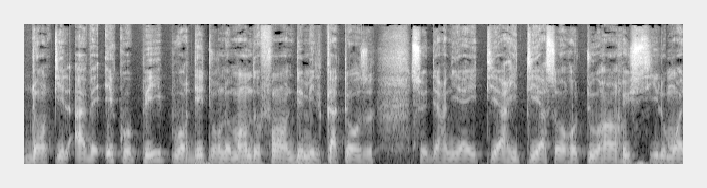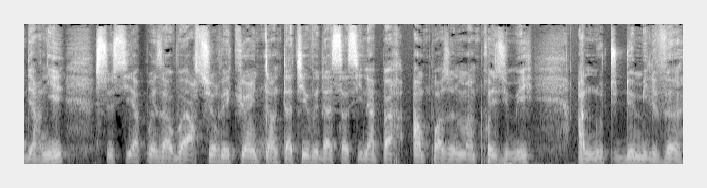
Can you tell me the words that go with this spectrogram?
dont il avait écopé pour détournement de fonds en 2014. Ce dernier a été arrêté à son retour en Russie le mois dernier, ceci après avoir survécu à une tentative d'assassinat par empoisonnement présumé en août 2020.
